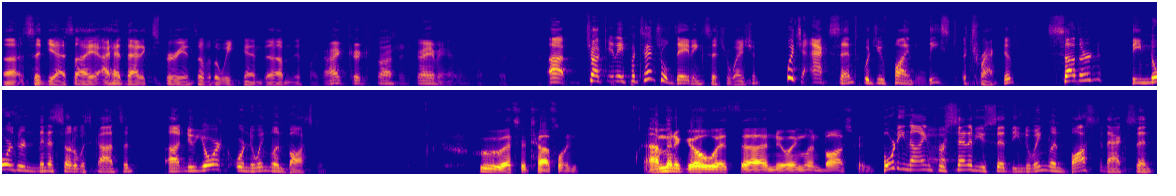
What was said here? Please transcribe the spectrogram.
uh, said yes. I, I had that experience over the weekend. Um, it's like I cook sausage gravy, whatever. Uh, Chuck, in a potential dating situation, which accent would you find least attractive? Southern, the northern Minnesota, Wisconsin, uh, New York, or New England, Boston? Ooh, that's a tough one. I'm going to go with uh, New England, Boston. 49% of you said the New England Boston accent.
